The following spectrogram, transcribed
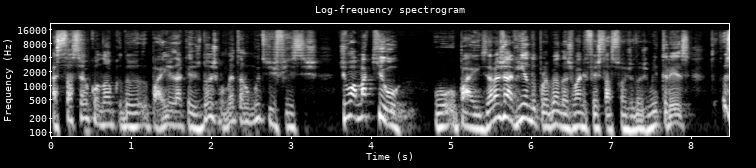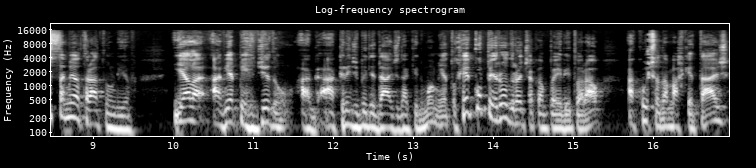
A situação econômica do, do país naqueles dois momentos eram muito difíceis. Dilma maquiou o, o, país. Ela já vinha do problema das manifestações de 2013. Tudo isso também eu trato no livro. E ela havia perdido a, a credibilidade naquele momento, recuperou durante a campanha eleitoral à custa da marketagem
